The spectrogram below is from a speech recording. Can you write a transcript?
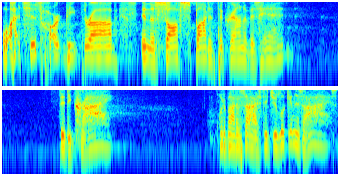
watch his heartbeat throb in the soft spot at the crown of his head? Did he cry? What about his eyes? Did you look in his eyes?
